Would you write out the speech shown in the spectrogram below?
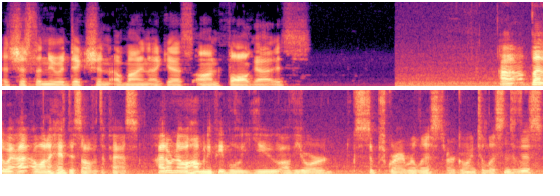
it's just a new addiction of mine, I guess, on Fall Guys. Uh, by the way, I, I want to head this off at the pass. I don't know how many people you of your subscriber list are going to listen to this,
